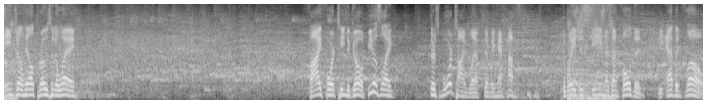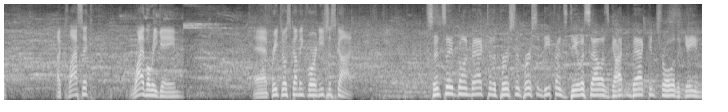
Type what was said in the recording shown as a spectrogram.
Angel Hill throws it away. 5.14 to go. It feels like there's more time left than we have. the way this game has unfolded, the ebb and flow. A classic rivalry game. And free throws coming for Aneisha Scott. Since they've gone back to the person to person defense, De La Salle has gotten back control of the game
